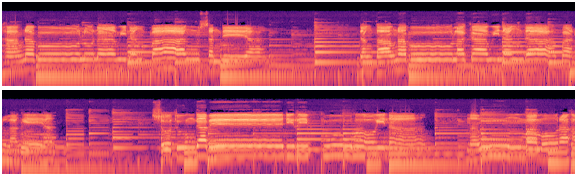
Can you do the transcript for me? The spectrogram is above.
hau na bolo na winang pangusandean Dang tau na bola kawinang dapar langean. So tunggabe diripu hoinang. Naung mamoraan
